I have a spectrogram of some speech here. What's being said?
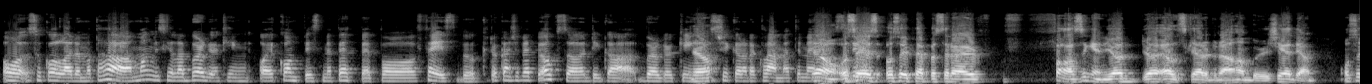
Och så kollar de att aha, Magnus gillar Burger King och är kompis med Peppe på Facebook. Då kanske Peppe också diggar Burger King Ja. och skickar de reklamer till mig. Ja, och så, det- och så är Peppe sådär, fasingen, jag, jag älskar den här hamburgerkedjan. Och så,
